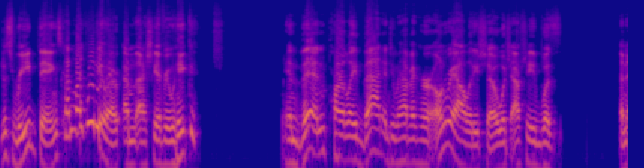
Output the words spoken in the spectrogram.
just read things, kind of like we do um, actually every week. And then parlayed that into having her own reality show, which actually was an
